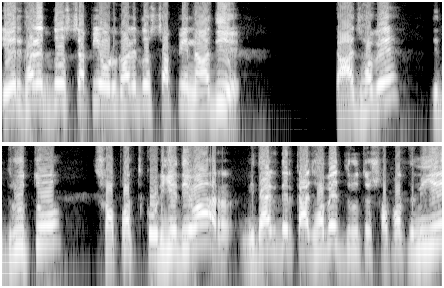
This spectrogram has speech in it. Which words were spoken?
এর ঘাড়ের দোষ চাপিয়ে, ওর ঘাড়ের দোষ চাপিয়ে না দিয়ে কাজ হবে যে দ্রুত শপথ করিয়ে দেওয়া আর বিধায়কদের কাজ হবে দ্রুত শপথ নিয়ে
